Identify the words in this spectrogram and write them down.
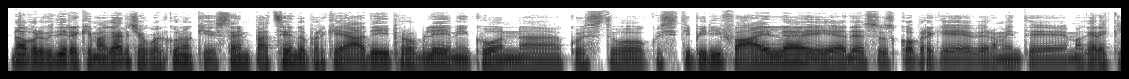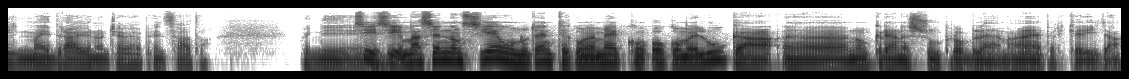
no, volevo dire che magari c'è qualcuno che sta impazzendo perché ha dei problemi con uh, questo, questi tipi di file e adesso scopre che veramente magari Clean My Drive non ci aveva pensato. Quindi... Sì, sì, ma se non si è un utente come me o come Luca eh, non crea nessun problema, eh, per carità.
